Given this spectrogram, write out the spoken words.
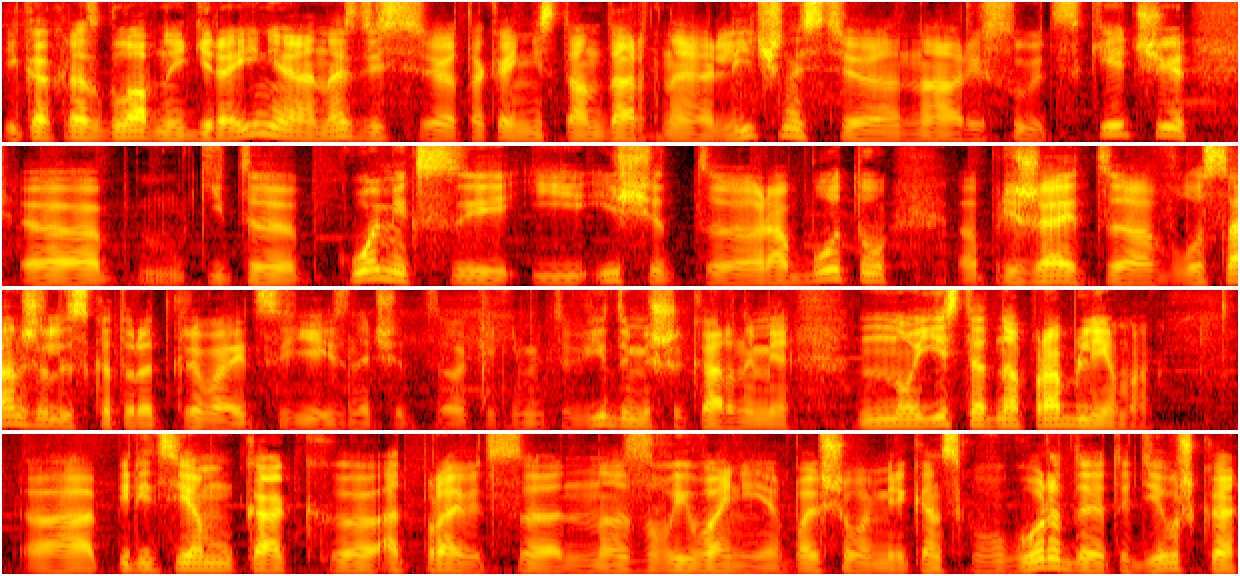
И как раз главная героиня, она здесь э, такая нестандартная личность. э, Она рисует скетчи, э, какие-то комиксы и ищет э, работу. э, Приезжает в Лос-Анджелес, который открывается ей, значит, какими-то видами шикарными. Но есть одна проблема – перед тем, как отправиться на завоевание большого американского города, эта девушка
